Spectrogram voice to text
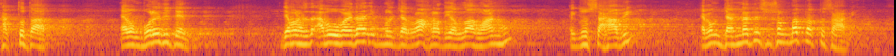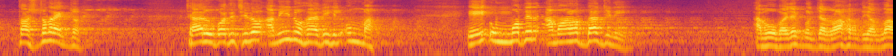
থাকতো তার এবং বলে দিতেন, যেমন আবু উবায়দা ইবনুল জার্রাহ রদি আল্লাহ আনহু একজন সাহাবি এবং জান্নাতের সুসংবাদপ্রাপ্ত সাহাবি, দশজনের একজন। যার উপাধি ছিল আমিন হাদিহিল উম্মা। এই উম্মতের আমানতদার যিনি, আবু বাজার রদি আল্লাহ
